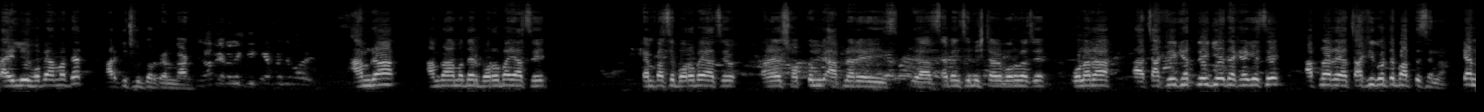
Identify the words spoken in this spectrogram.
তাইলেই হবে আমাদের আর কিছুর দরকার নেই। আমরা আমরা আমাদের বড় ভাই আছে ক্যাম্পাসে বড় ভাই আছে সপ্তম আপনার এই সেভেন সেমিস্টার বড় ভাই আছে ওনারা চাকরির ক্ষেত্রে গিয়ে দেখা গেছে আপনার চাকরি করতে পারতেছে না। কেন?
